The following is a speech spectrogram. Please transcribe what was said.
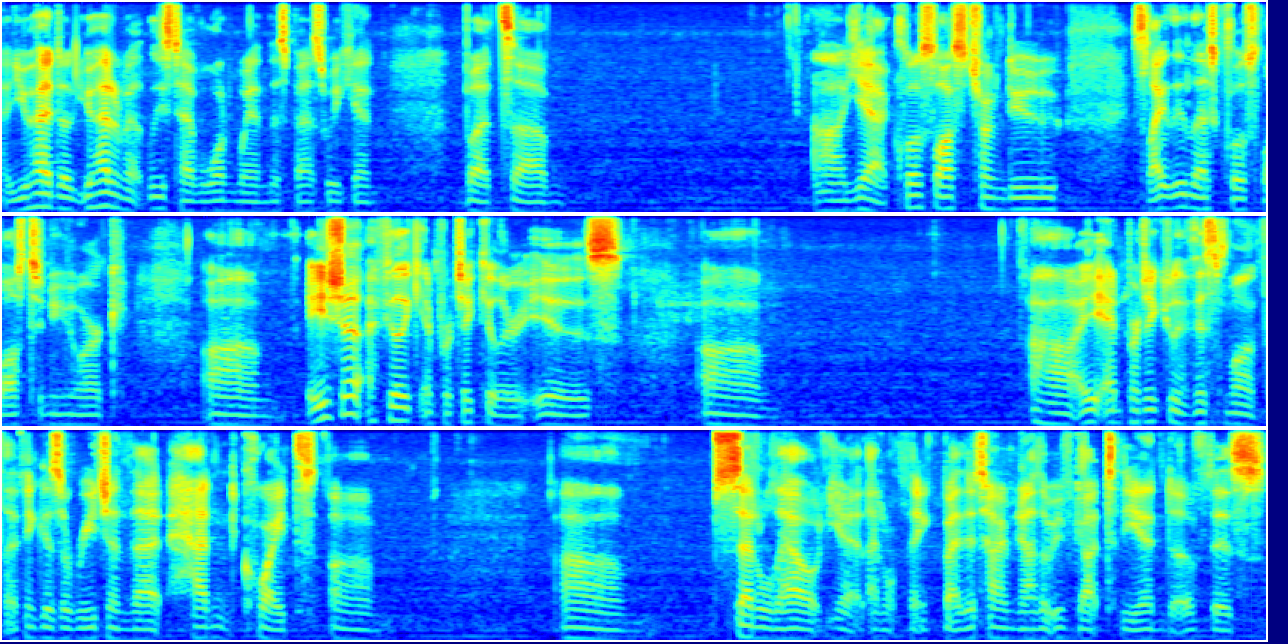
You had to, you had them at least have one win this past weekend, but um, uh, yeah, close loss to Chengdu, slightly less close loss to New York. Um, Asia, I feel like in particular, is, um, uh, and particularly this month, I think is a region that hadn't quite um, um, settled out yet. I don't think by the time now that we've got to the end of this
